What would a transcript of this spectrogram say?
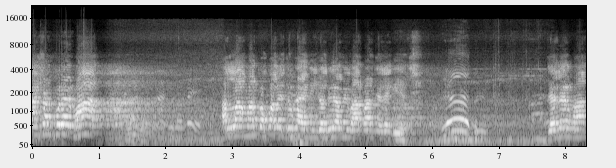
কাশেমপুরের ভাত। আল্লাহ আমার কপালে জুটায়নি যদিও আমি বারবার জেলে গিয়েছি। জেলের ভাত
